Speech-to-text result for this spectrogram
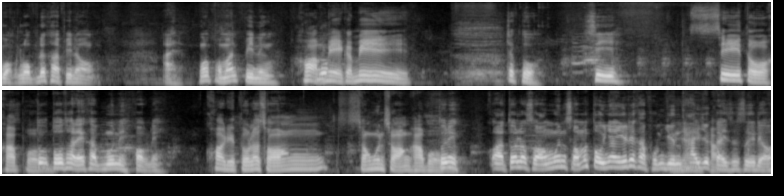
บวกลบเด้อครับพี่น้องอะว่าประมาณปีหนึ่งคอกนี่ก็มีจักตัวสี่สี่ตัวครับผมตัวตัวเท่าไหร่ครับมูนี่ขอกนี่คอกนี้ตัวละสองสองหมื่นสองครับผมตัวนี้อ่าตัวละสองหมื่นสองมันตัวใหญ่อยู่เด้อครับผมยืนตัวใหญ่ท้ายอยู่ครับไกลซื่อๆเดี๋ยว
